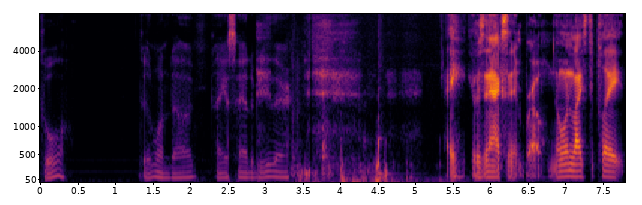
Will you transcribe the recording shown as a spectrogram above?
Cool. Good one, dog. I guess I had to be there. hey, it was an accident, bro. No one likes to play.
